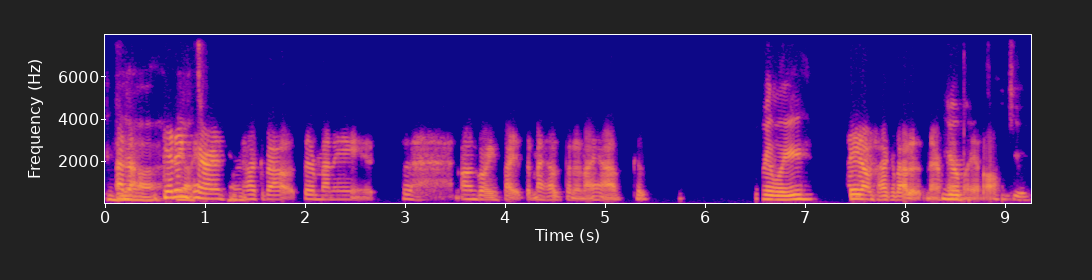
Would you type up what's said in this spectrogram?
And yeah, getting yeah, parents to talk about their money, it's an ongoing fight that my husband and I have because really they don't talk about it in their family at all. Too.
